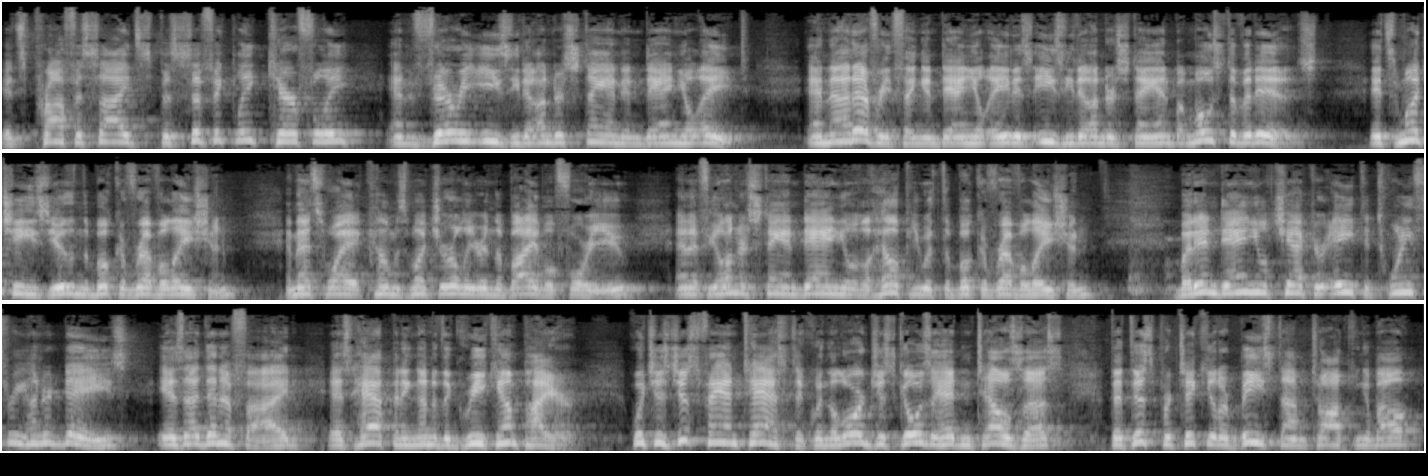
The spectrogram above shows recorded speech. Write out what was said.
It's prophesied specifically, carefully, and very easy to understand in Daniel 8. And not everything in Daniel 8 is easy to understand, but most of it is. It's much easier than the book of Revelation, and that's why it comes much earlier in the Bible for you. And if you'll understand Daniel, it'll help you with the book of Revelation. But in Daniel chapter 8, the 2300 days is identified as happening under the Greek Empire, which is just fantastic when the Lord just goes ahead and tells us that this particular beast I'm talking about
